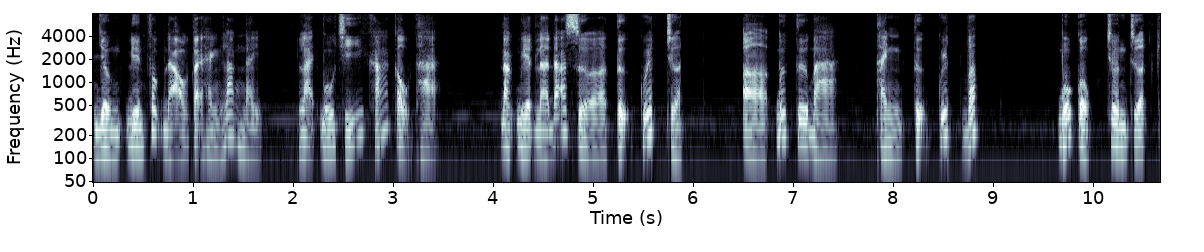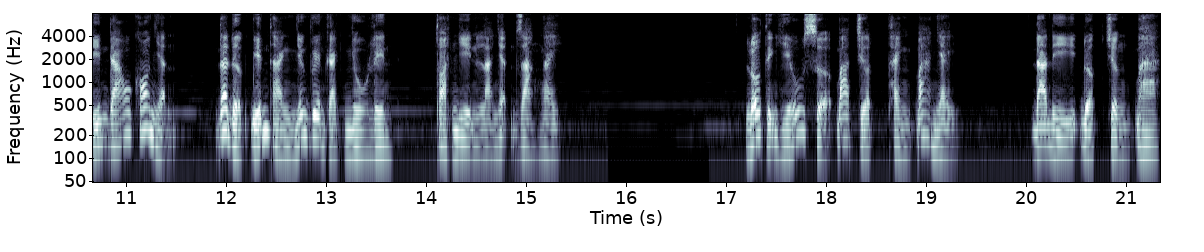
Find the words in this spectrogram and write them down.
Nhưng điên phốc đạo tại hành lang này Lại bố trí khá cầu thả Đặc biệt là đã sửa tự quyết trượt Ở bước thứ ba Thành tự quyết vấp Bố cục trơn trượt kín đáo khó nhận, Đã được biến thành những viên gạch nhô lên, Thoạt nhìn là nhận ra ngay Lỗ Thịnh Hiếu sửa ba trượt thành ba nhảy. Đã đi được chừng ba,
